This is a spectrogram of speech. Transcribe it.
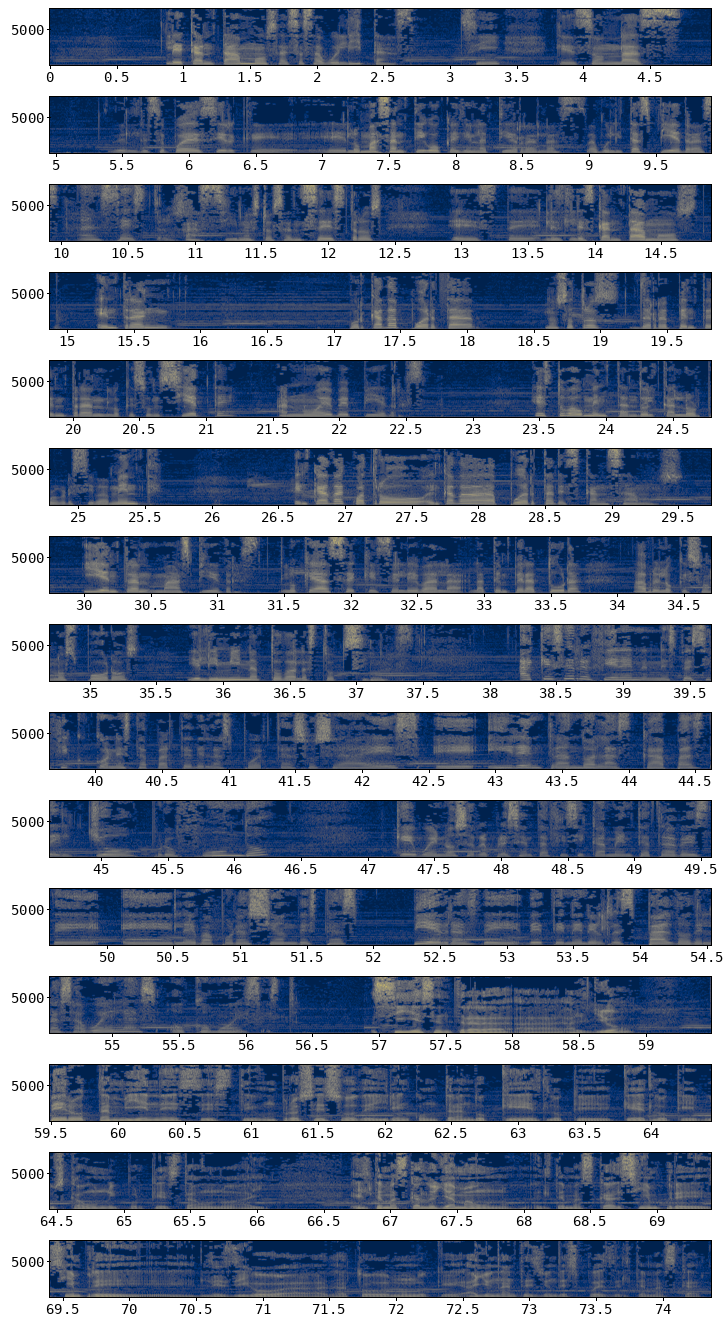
Le cantamos a esas abuelitas, sí, que son las se puede decir que eh, lo más antiguo que hay en la tierra, las abuelitas piedras, Ancestros. así nuestros ancestros, este, les, les cantamos, entran por cada puerta, nosotros de repente entran lo que son siete a nueve piedras. Esto va aumentando el calor progresivamente. En cada cuatro, en cada puerta descansamos y entran más piedras, lo que hace que se eleva la, la temperatura, abre lo que son los poros y elimina todas las toxinas. ¿A qué se refieren en específico con esta parte de las puertas? O sea, es eh, ir entrando a las capas del yo profundo, que bueno, se representa físicamente a través de eh, la evaporación de estas piedras, de, de tener el respaldo de las abuelas, o cómo es esto? sí es entrar al yo, pero también es este un proceso de ir encontrando qué es lo que qué es lo que busca uno y por qué está uno ahí. El temazcal lo llama uno. El temazcal siempre siempre eh, les digo a, todo el mundo que hay un antes y un después del temazcal.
